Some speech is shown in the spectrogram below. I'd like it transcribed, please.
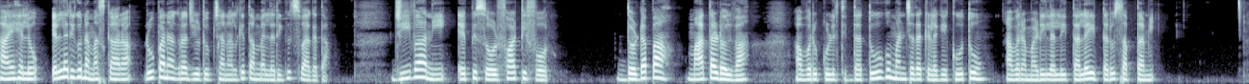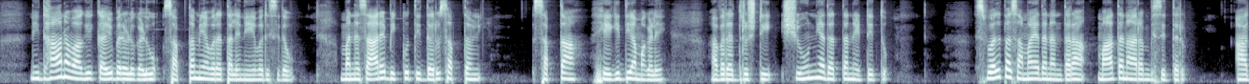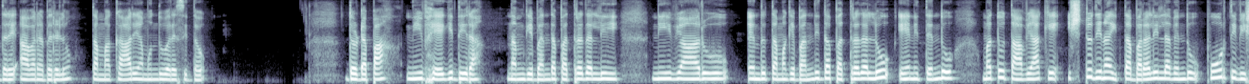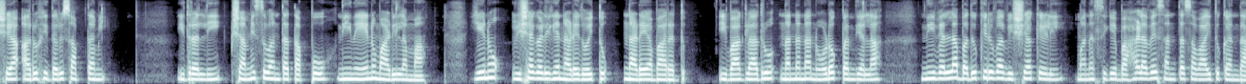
Hi hello ಎಲ್ಲರಿಗೂ ನಮಸ್ಕಾರ. Roopa Nagaraj YouTube ಚಾನಲ್ಗೆ ತಮ್ಮೆಲ್ಲರಿಗೂ ಸ್ವಾಗತ. ಜೀವಾನಿ ಎಪಿಸೋಡ್ ಫಾರ್ಟಿ ಫೋರ್. ದೊಡ್ಡಪ್ಪ ಮಾತಾಡೋಲ್ವಾ? ಅವರು ಕುಳಿತಿದ್ದ ತೂಗು ಮಂಚದ ಕೆಳಗೆ ಕೂತು ಅವರ ಮಡಿಲಲ್ಲಿ ತಲೆ ಇಟ್ಟರು ಸಪ್ತಮಿ. ನಿಧಾನವಾಗಿ ಕೈಬೆರಳುಗಳು ಸಪ್ತಮಿಯವರ ತಲೆ ನೇವರಿಸಿದವು. ಮನಸಾರೆ ಬಿಕ್ಕುತ್ತಿದ್ದರು ಸಪ್ತಮಿ. ಸಪ್ತ, ಹೇಗಿದ್ದೀಯ ಮಗಳೇ? ಅವರ ದೃಷ್ಟಿ ಶೂನ್ಯದತ್ತ ನೆಟ್ಟಿತ್ತು. ಸ್ವಲ್ಪ ಸಮಯದ ನಂತರ ಮಾತನಾರಂಭಿಸಿದ್ದರು. ಆದರೆ ಅವರ ಬೆರಳು ತಮ್ಮ ಕಾರ್ಯ ಮುಂದುವರೆಸಿದ್ದವು. ದೊಡ್ಡಪ್ಪ, ನೀವು ಹೇಗಿದ್ದೀರಾ? ನಮಗೆ ಬಂದ ಪತ್ರದಲ್ಲಿ ನೀವ್ಯಾರು ಎಂದು ತಮಗೆ ಬಂದಿದ್ದ ಪತ್ರದಲ್ಲೂ ಏನಿತ್ತೆಂದು ಮತ್ತು ತಾವ್ಯಾಕೆ ಇಷ್ಟು ದಿನ ಇತ್ತ ಬರಲಿಲ್ಲವೆಂದು ಪೂರ್ತಿ ವಿಷಯ ಅರುಹಿದರು ಸಪ್ತಮಿ. ಇದರಲ್ಲಿ ಕ್ಷಮಿಸುವಂಥ ತಪ್ಪು ನೀನೇನು ಮಾಡಿಲ್ಲಮ್ಮ. ಏನೋ ವಿಷಯಗಳಿಗೆ ನಡೆದೋಯ್ತು, ನಡೆಯಬಾರದ್ದು. ಇವಾಗಲಾದರೂ ನನ್ನನ್ನು ನೋಡೋಕೆ ಬಂದ್ಯಲ್ಲ? ನೀವೆಲ್ಲ ಬದುಕಿರುವ ವಿಷಯ ಕೇಳಿ ಮನಸ್ಸಿಗೆ ಬಹಳವೇ ಸಂತಸವಾಯಿತು ಕಂದ.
